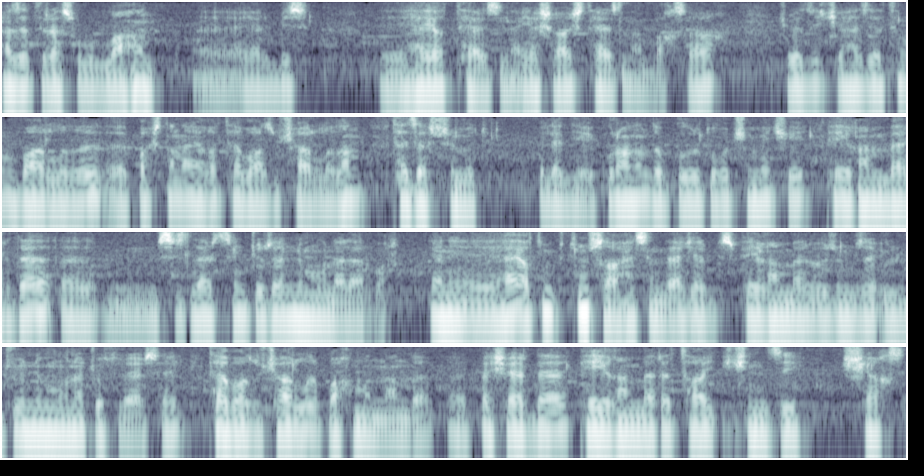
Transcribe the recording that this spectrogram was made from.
Həzrət Rəsulullahın ə, əgər biz ə, həyat tərzinə, yaşayış tərzinə baxsaq, görəcəyik ki, Həzrətin varlığı ə, başdan ayağa təvazökarlığın təcəssümüdür. Belə deyək, Quranın da buyurduğu kimi ki, peyğəmbərdə ə, sizlər üçün gözəl nümunələr var. Yəni ə, həyatın bütün sahəsində əgər biz peyğəmbəri özümüzə ülgü nümunə götürərsək, təvazökarlıq baxımından da ə, bəşərdə peyğəmbərə tay ikinci şəxs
